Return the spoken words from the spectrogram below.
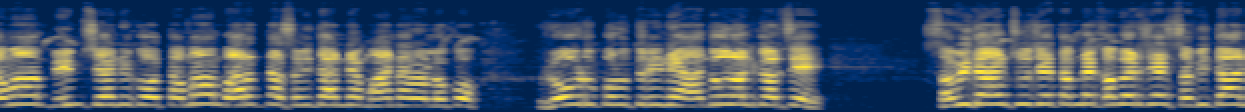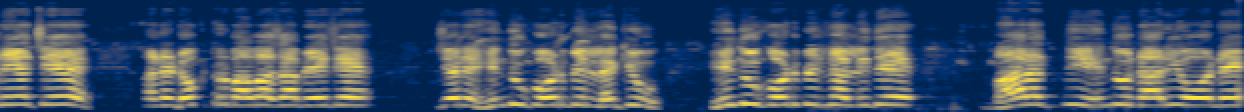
તમામ ભીમ સૈનિકો, તમામ ભારતના સંવિધાનને માનનારા લોકો રોડ ઉપર ઉતરીને આંદોલન કરશે. સંવિધાન શું છે, તમને ખબર છે? સંવિધાન એ છે અને ડૉક્ટર બાબા સાહેબ એ છે, જેને હિન્દુ કોડ બિલ લખ્યું. હિન્દુ કોડ બિલના લીધે ભારતની હિન્દુ નારીઓને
